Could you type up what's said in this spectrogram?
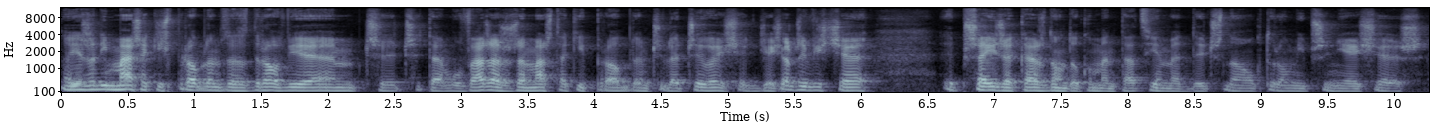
no jeżeli masz jakiś problem ze zdrowiem, czy, czy tam uważasz, że masz taki problem, czy leczyłeś się gdzieś, oczywiście y, przejrzę każdą dokumentację medyczną, którą mi przyniesiesz.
